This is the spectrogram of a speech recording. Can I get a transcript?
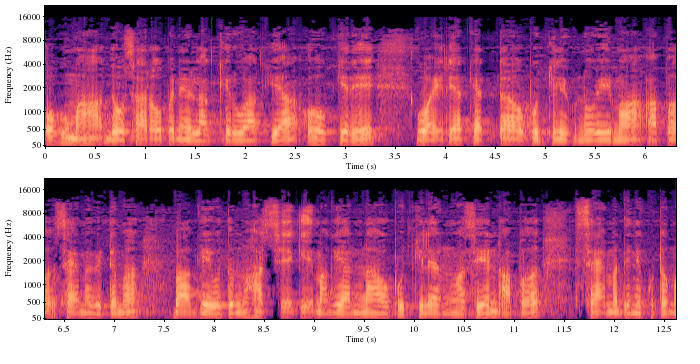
ඔහු මහා දෝෂාරෝපණයට ලක් කෙරුවා කියා ඔහු කෙරේ වෛරයක් ඇත්තා වූ පුද්ගලෙකු නොවේ මා අප සෑම විටම භාග්‍යවතුන් වහන්සේගේ මග යන්නා වූ පුද්ගලයන් වශයෙන් අප සෑම දිනෙකටම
